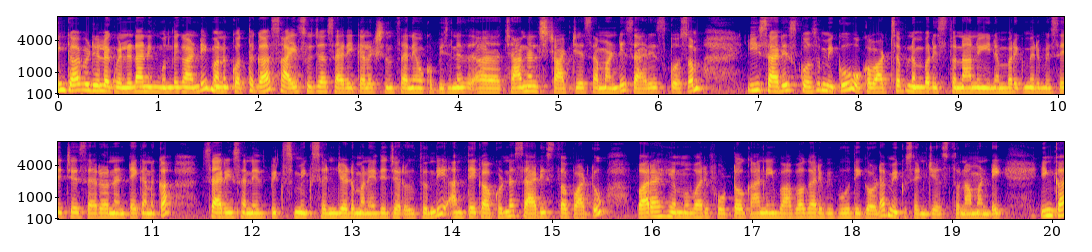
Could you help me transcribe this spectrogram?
ఇంకా వీడియోలోకి వెళ్ళడానికి ముందుగా అండి మనం కొత్తగా సాయి సుజా శారీ కలెక్షన్స్ అనే ఒక బిజినెస్ ఛానల్ స్టార్ట్ చేశామండి శారీస్ కోసం. ఈ శారీస్ కోసం మీకు ఒక వాట్సాప్ నెంబర్ ఇస్తున్నాను. ఈ నెంబర్కి మీరు మెసేజ్ చేశారు అని అంటే కనుక శారీస్ అనేది పిక్స్ మీకు సెండ్ చేయడం అనేది జరుగుతుంది. అంతేకాకుండా శారీస్తో పాటు వారాహి అమ్మవారి ఫోటో కానీ బాబాగారి విభూది కూడా మీకు సెండ్ చేస్తున్నామండి. ఇంకా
